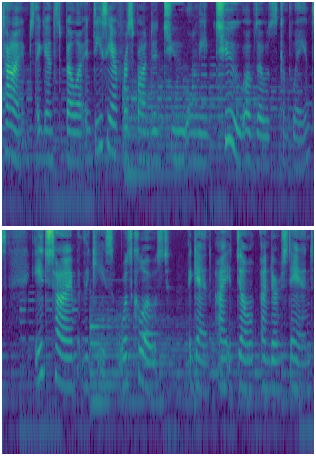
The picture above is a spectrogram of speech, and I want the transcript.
times against Bella, and DCF responded to only two of those complaints. Each time the case was closed. Again, I don't understand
